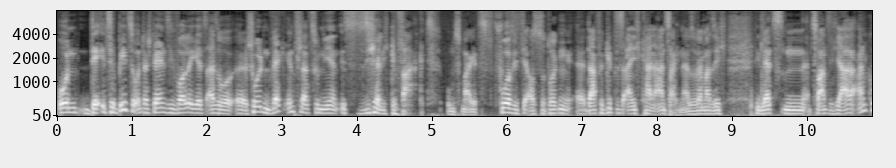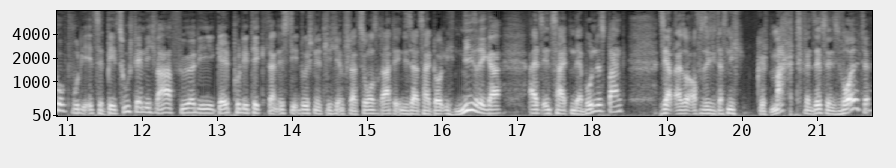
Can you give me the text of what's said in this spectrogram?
Und der EZB zu unterstellen, sie wolle jetzt also äh, Schulden weginflationieren, ist sicherlich gewagt, um es mal jetzt vorsichtig auszudrücken. Äh, dafür gibt es eigentlich keine Anzeichen. Also wenn man sich die letzten 20 Jahre anguckt, wo die EZB zuständig war für die Geldpolitik, dann ist die durchschnittliche Inflationsrate in dieser Zeit deutlich niedriger als in Zeiten der Bundesbank. Sie hat also offensichtlich das nicht gemacht, wenn selbst wenn sie es wollte.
